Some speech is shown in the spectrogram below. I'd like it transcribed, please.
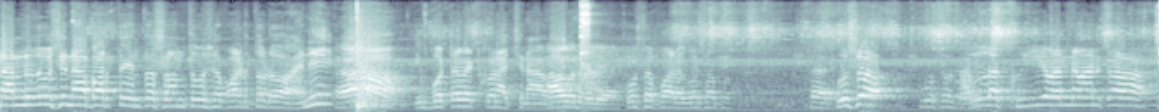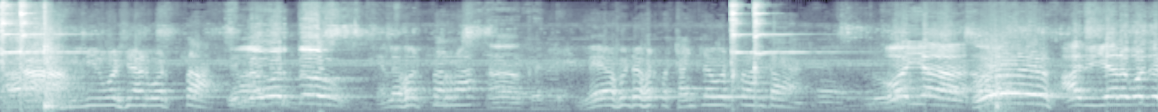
నన్ను చూసి నా భర్త ఎంత సంతోషపడతాడో అని ఈ బుట్ట పెట్టుకొని వచ్చిన. కూసపాడ కూసప. కూసో అల్ల కుయ్యి అన్న అనుక ఇల్లు పడిచినాడు కొడతా. ఎలా కొడతారా? లేకుంటే కొడతా కంట్లో కొడతా అంట. ఓయ్యా ఓ! అది ఇయ్యాల కొడితే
